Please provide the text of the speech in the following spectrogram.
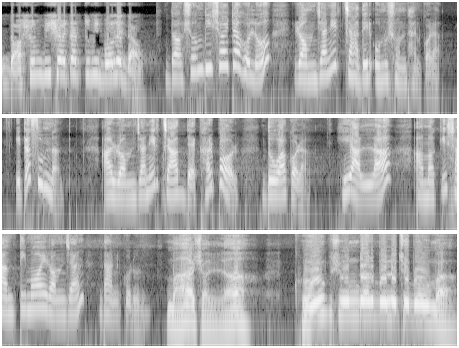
দশম বিষয়টা তুমি বলে দাও। দশম বিষয়টা হলো রমজানের চাঁদের অনুসন্ধান করা। এটা সুন্নাত। আর রমজানের চাঁদ দেখার পর দোয়া করা। হে আল্লাহ আমাকে শান্তিময় রমজান দান করুন। মাশাল্লাহ খুব সুন্দর বলেছ বৌমা।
